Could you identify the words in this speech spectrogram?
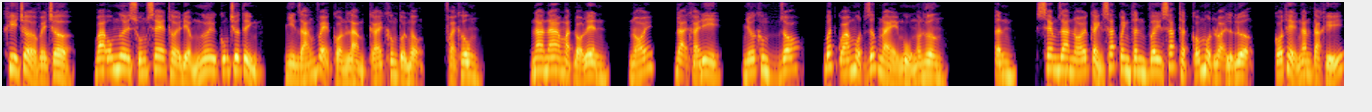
Khi trở về chờ, ba ôm ngươi xuống xe thời điểm ngươi cũng chưa tỉnh, nhìn dáng vẻ còn làm cái không tồi mộng, phải không? Nana mặt đỏ lên, nói, đại khái đi, nhớ không rõ, bất quá một giấc này ngủ ngon hương. Ân, xem ra nói cảnh sát quanh thân vây xác thật có một loại lực lượng, có thể ngăn tà khí,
